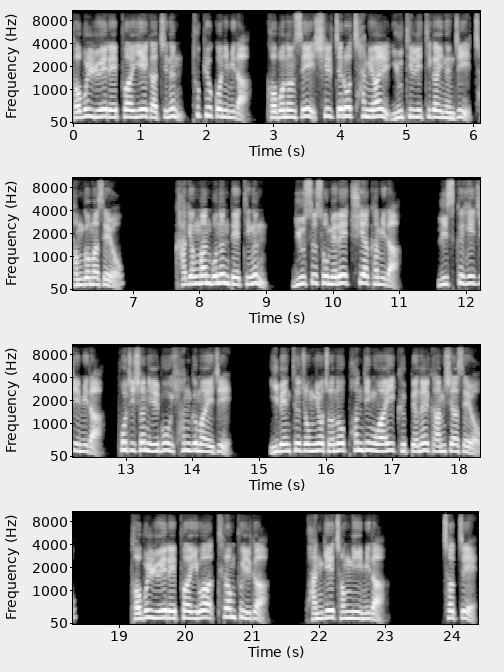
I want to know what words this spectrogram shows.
WLFI의 가치는 투표권입니다. 거버넌스에 실제로 참여할 유틸리티가 있는지 점검하세요. 가격만 보는 베팅은 뉴스 소멸에 취약합니다. 리스크 해지입니다. 포지션 일부 현금화 해지. 이벤트 종료 전후 펀딩와의 급변을 감시하세요. WLFI와 트럼프 일가 관계 정리입니다. 첫째,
